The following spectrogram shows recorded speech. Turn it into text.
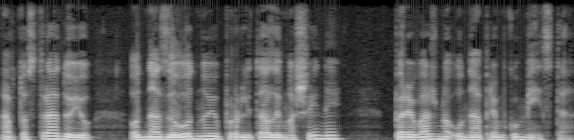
Автострадою одна за одною пролітали машини, переважно у напрямку міста.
